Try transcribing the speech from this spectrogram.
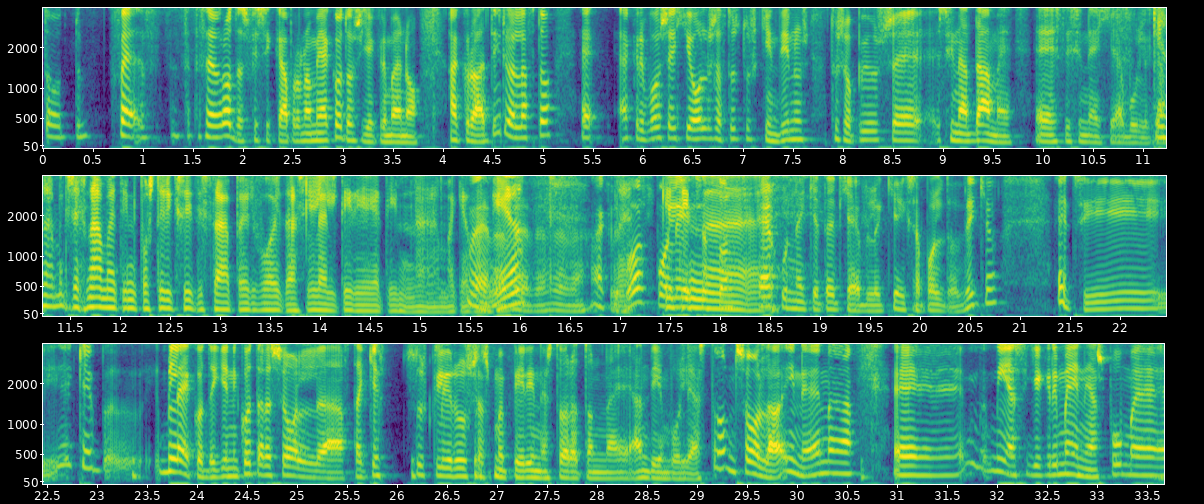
θεωρώντας φυσικά προνομιακό το συγκεκριμένο ακροατήριο, αλλά αυτό ε, ακριβώς έχει όλους αυτούς τους κινδύνους τους οποίους ε, συναντάμε ε, στη συνέχεια. Μπουλικά. Και να μην ξεχνάμε την υποστήριξή της στα περιβόητα συλλαλητήρια για την ε, Μακεδονία. Βέβαια, βέβαια, βέβαια. Ακριβώς. Ναι. Πολλοί εξ αυτών ε, έχουν και τέτοια εμπλοκή, έχεις απόλυτο δίκιο έτσι και μπλέκονται γενικότερα σε όλα αυτά και στους σκληρούς ας πούμε πυρήνες τώρα των ε, αντιεμβολιαστών σε όλα είναι ένα, ε, μια συγκεκριμένη ας πούμε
